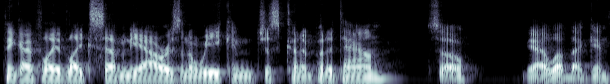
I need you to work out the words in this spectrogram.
think I played like 70 hours in a week and just couldn't put it down. So yeah, I love that game.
